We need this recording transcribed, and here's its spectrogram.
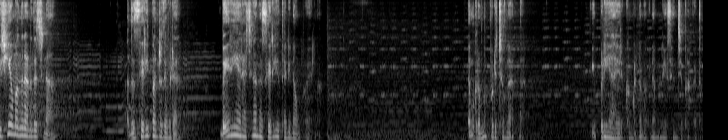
விஷயம் வந்து நடந்துச்சுன்னா அது சரி பண்றதை விட வேற யாராச்சுன்னா அந்த சிறிய தடி நம்ம போயிடலாம். நமக்கு ரொம்ப பிடிச்சவங்களா இருந்தா இப்படி ஆயிருக்கும்னு நமக்கு நம்மளே செஞ்சு பார்க்கறது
